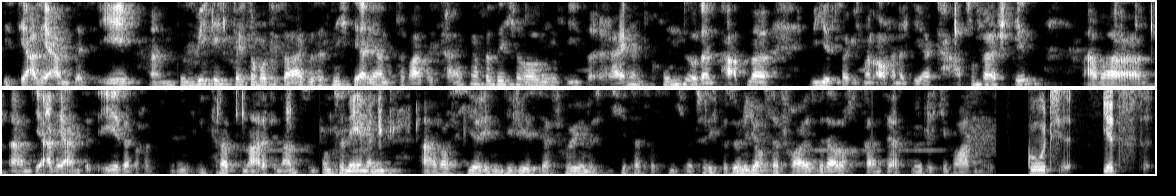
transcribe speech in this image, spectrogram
ist die Allianz SE. Ähm, das ist wichtig, vielleicht nochmal zu sagen, das ist nicht die Allianz Private Krankenversicherung, die ist rein ein Kunde oder ein Partner, wie jetzt, sage ich mal, auch eine DRK zum Beispiel. Aber ähm, die Allianz SE ist einfach ein internationale Finanzunternehmen, äh, was hier in Vivi sehr früh investiert hat, was mich natürlich persönlich auch sehr freut, weil dadurch das Ganze erst möglich geworden ist. Gut, Jetzt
